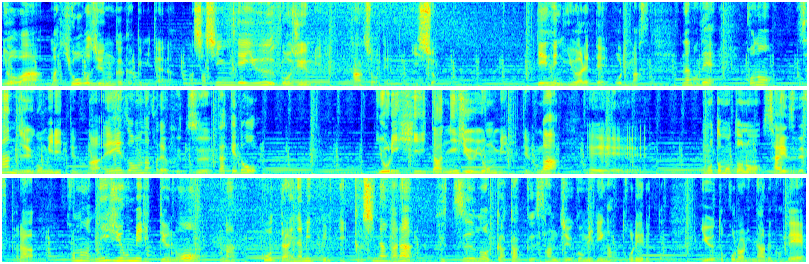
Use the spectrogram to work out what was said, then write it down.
要は、ま、標準画角みたいな、まあ、写真でいう 50mm 単焦点と一緒っていうふうに言われております。なので、この 35mm っていうのが映像の中では普通だけど、より引いた 24mm っていうのが、えー、元々のサイズですから、この 24mm っていうのを、まあ、こうダイナミックに活かしながら普通の画角 35mm が取れるというところになるので、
